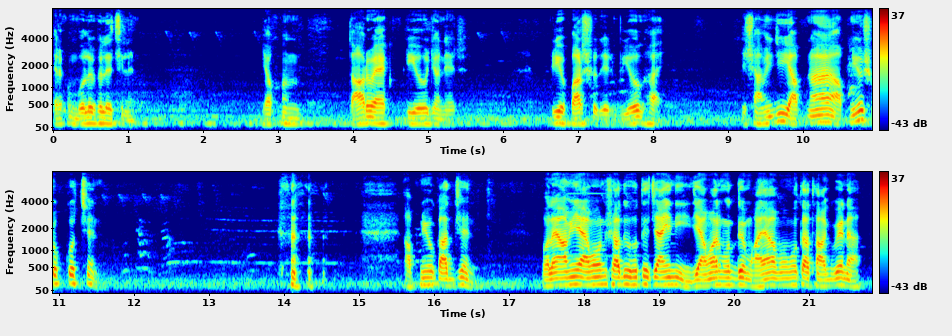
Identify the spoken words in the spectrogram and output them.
এরকম বলে ফেলেছিলেন। যখন তারও এক প্রিয়জনের, প্রিয় পার্শ্বদের বিয়োগ হয়, যে স্বামীজি আপনার আপনিও শোক করছেন? আপনিও কাঁদছেন? বলে, আমি এমন সাধু হতে চাইনি যে আমার মধ্যে মায়া, মমতা থাকবে না।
